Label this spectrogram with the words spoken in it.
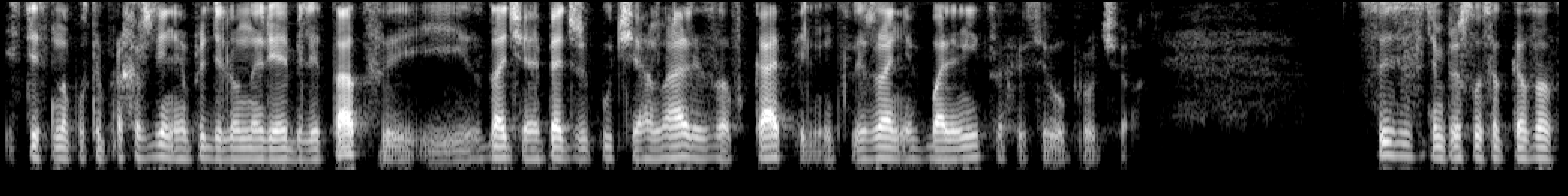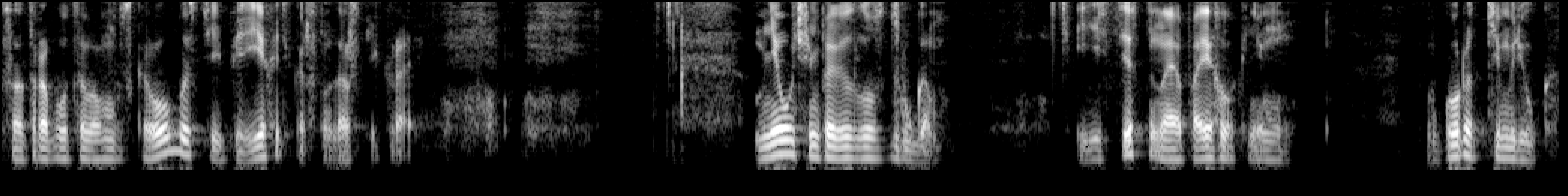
Естественно, после прохождения определенной реабилитации и сдачи, опять же, кучи анализов, капельниц, лежания в больницах и всего прочего. В связи с этим пришлось отказаться от работы в Амурской области и переехать в Краснодарский край. Мне очень повезло с другом. И, естественно, я поехал к нему город Темрюк,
